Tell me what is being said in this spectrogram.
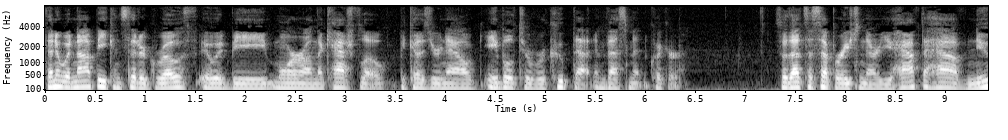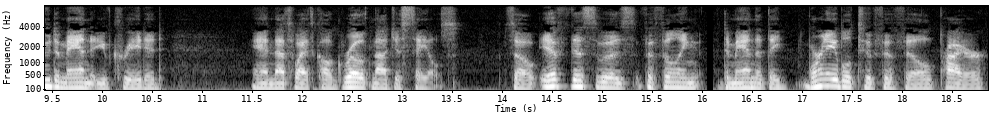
then it would not be considered growth. It would be more on the cash flow because you're now able to recoup that investment quicker. So that's a separation there. You have to have new demand that you've created, and that's why it's called growth, not just sales. So if this was fulfilling demand that they weren't able to fulfill prior,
